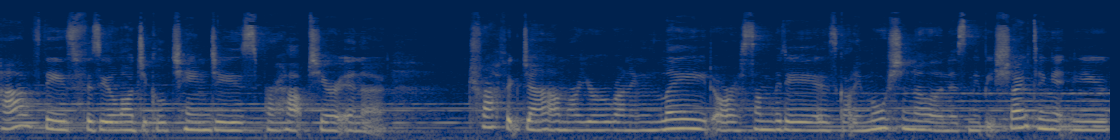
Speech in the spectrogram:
have these physiological changes, perhaps you're in a traffic jam or you're running late or somebody has got emotional and is maybe shouting at you,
